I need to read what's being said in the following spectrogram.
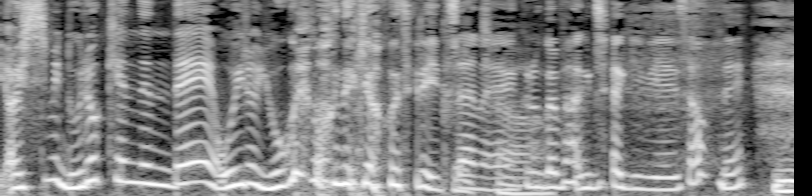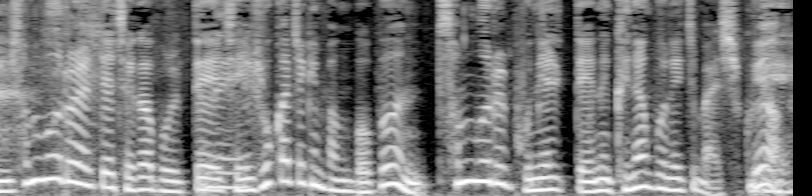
열심히 노력했는데 오히려 욕을 먹는 경우들이 있잖아요. 그렇죠. 그런걸 방지하기 위해서. 네. 음, 선물을 할 때 제가 볼때 네. 제일 효과적인 방법은 선물을 보낼 때는 그냥 보내지 마시고요. 네.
